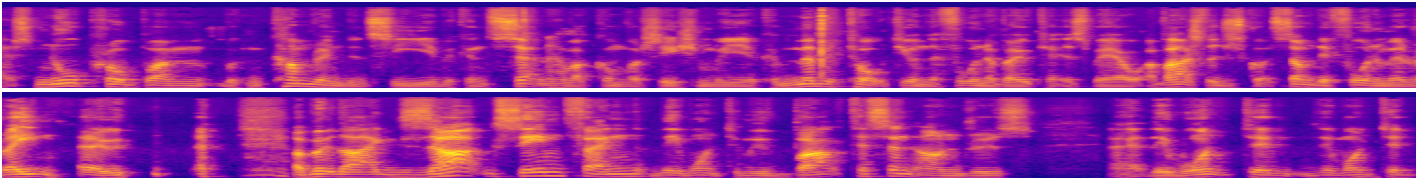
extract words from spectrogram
it's no problem. We can come round and see you. We can sit and have a conversation with you. Can maybe talk to you on the phone about it as well. I've actually just got somebody phoning me right now about that exact same thing. They want to move back to St Andrews uh, they want to they want to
